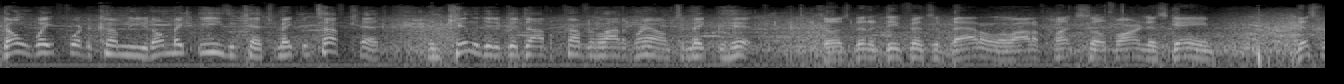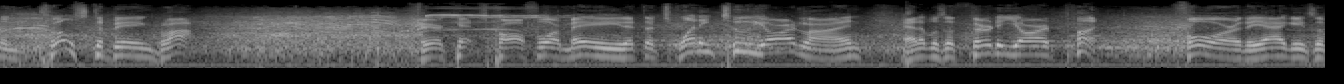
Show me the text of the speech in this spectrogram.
Don't wait for it to come to you. Don't make the easy catch. Make the tough catch. And Kenley did a good job of covering a lot of ground to make the hit. So it's been a defensive battle, a lot of punts so far in this game. This one close to being blocked. Fair catch call for made at the 22-yard line, and it was a 30-yard punt for the Aggies of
